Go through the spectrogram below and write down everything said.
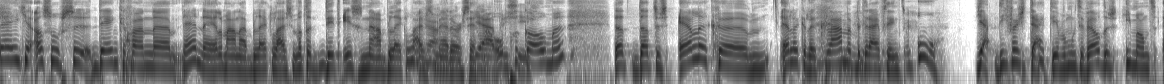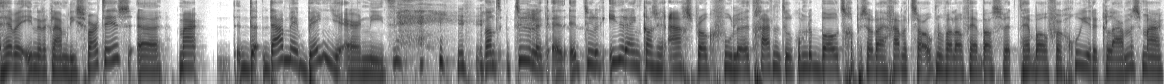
een beetje alsof ze denken van... eh, nee, nee, helemaal naar Black Lives... Want het- dit is na Black Lives Ja. Matter zeg Ja, maar precies. opgekomen. Dat, dat dus elke, elke reclamebedrijf denkt... Oeh, ja, diversiteit. Ja, we moeten wel dus iemand hebben in de reclame die zwart is. eh, maar daarmee ben je er niet. Want tuurlijk, eh, tuurlijk, iedereen kan zich aangesproken voelen. Het gaat natuurlijk om de boodschap en zo. Daar gaan we het zo ook nog wel over hebben als we het hebben over goede reclames. Maar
